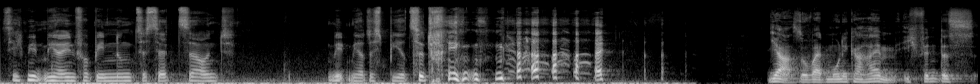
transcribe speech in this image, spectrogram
sich mit mir in Verbindung zu setzen und mit mir das Bier zu trinken. ja, soweit Monika Heim. Ich finde es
